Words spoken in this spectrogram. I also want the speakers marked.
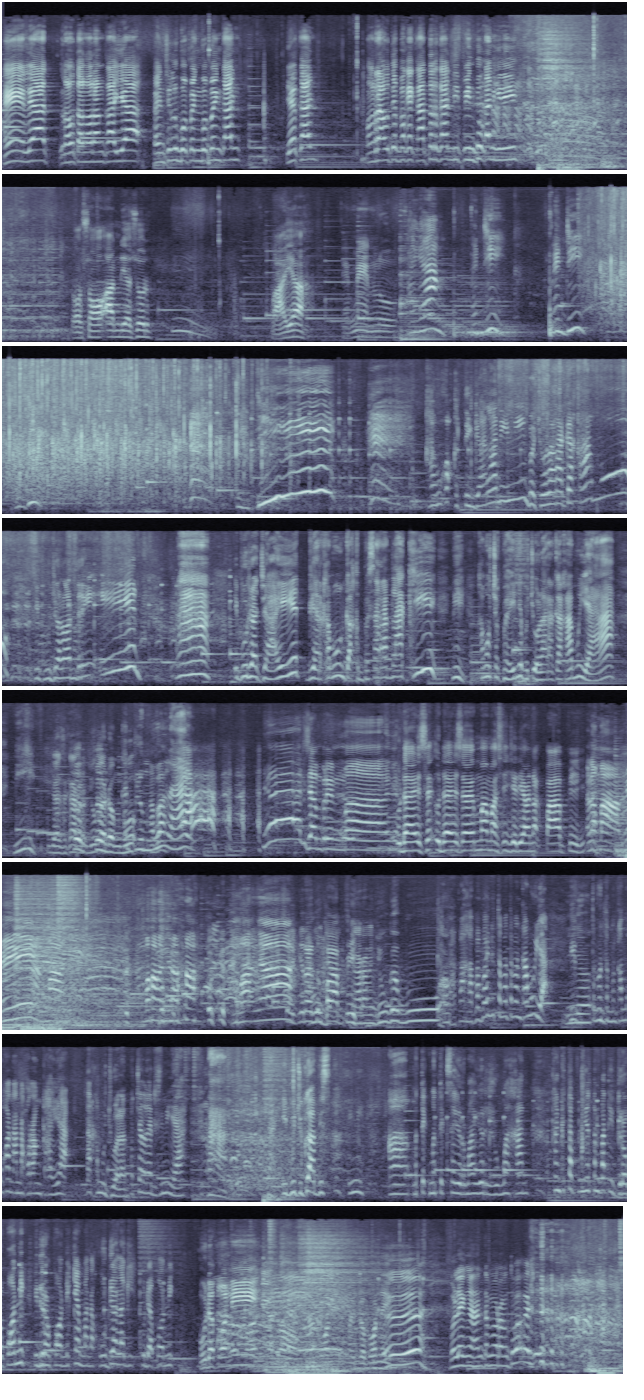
Speaker 1: Nih, lihat rautan orang kaya. Pensil lu bopeng-bopeng kan? Ya kan? Mengrautnya pakai cutter kan di pintu kan gini.
Speaker 2: Sosokan dia, Sur. Payah.
Speaker 1: Cemen lu.
Speaker 3: Sayang, Wendy. Wendy. Wendy. Wendy. Kamu kok ketinggalan ini baju olahraga kamu. Ibu udah laundryin. Nah, ibu udah jahit biar kamu nggak kebesaran lagi. Nih, kamu cobain ini baju olahraga kamu ya. Nih,
Speaker 4: Enggak sekarang juga dong,
Speaker 3: kan
Speaker 4: Bu.
Speaker 3: belum
Speaker 1: Apa?
Speaker 3: mulai.
Speaker 1: Ya, disamperin emaknya.
Speaker 2: Udah udah SMA masih jadi anak papi.
Speaker 1: Anak mami, emaknya. Emaknya. Emaknya.
Speaker 2: Saya kira itu papi.
Speaker 4: Sekarang juga, Bu. Ah,
Speaker 3: Apa nggak apa-apa ini teman-teman kamu ya? Ini
Speaker 4: Iya.
Speaker 3: teman-teman kamu kan anak orang kaya. Ntar kamu jualan pecel ya di sini ya. Nah, nah ibu juga habis ini ah, metik-metik sayur mayur di rumah kan. Kan kita punya tempat hidroponik. Hidroponiknya mana kuda lagi, kuda ponik.
Speaker 1: Udah poni.
Speaker 2: Hidroponik.
Speaker 4: Eh, boleh ngantem orang tua kan?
